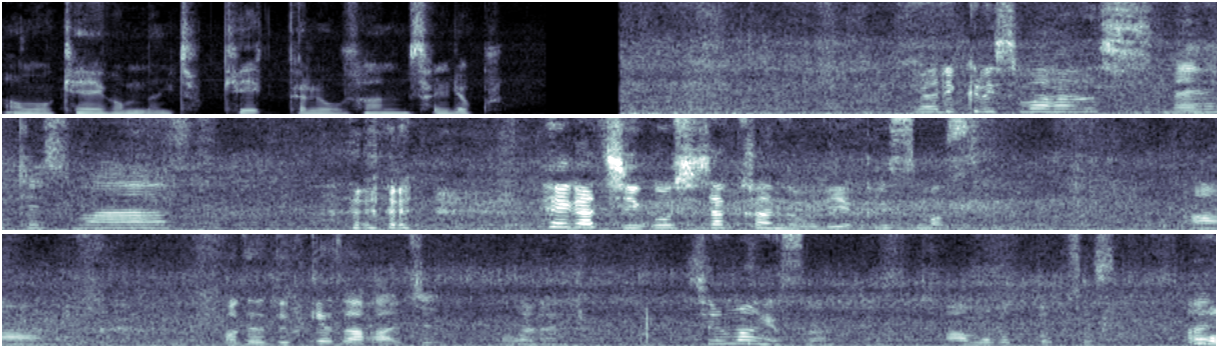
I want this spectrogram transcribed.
아무 계획 없는 척 케이크를 우선 살려고요. 메리 크리스마스! 메리 크리스마스. 해가 지고 시작하는 우리의 크리스마스. 아, 어제 늦게 자가지고. 네. 실망했어 요. 아무것도 없었어. 아니,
